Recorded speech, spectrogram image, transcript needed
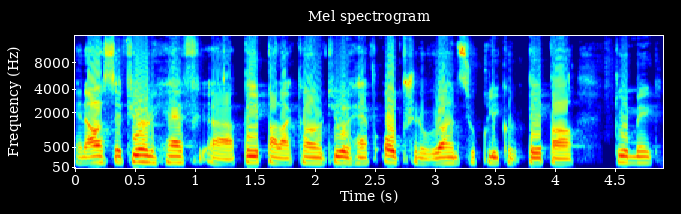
and also if you don't have a PayPal account, you will have option once you click on PayPal to make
